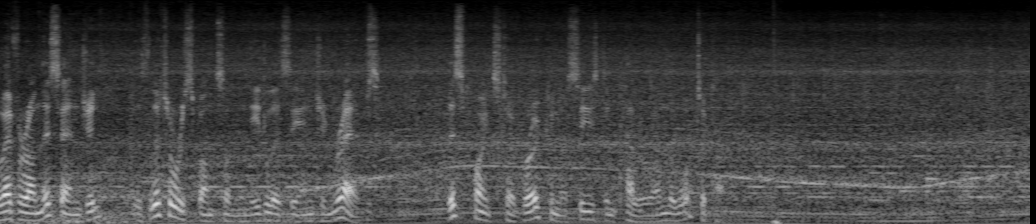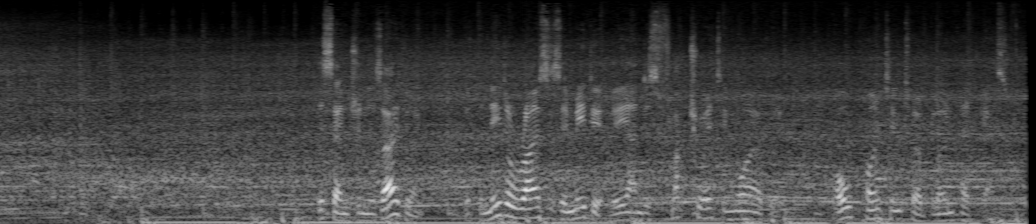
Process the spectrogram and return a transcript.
However on this engine, there's little response on the needle as the engine revs. This points to a broken or seized impeller on the water pump. This engine is idling, but the needle rises immediately and is fluctuating wildly, all pointing to a blown head gasket.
